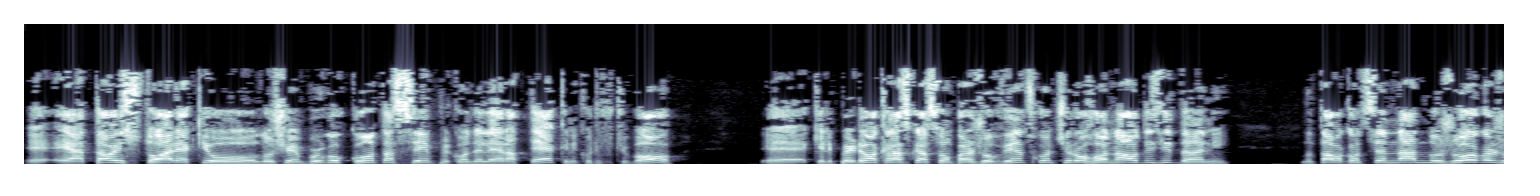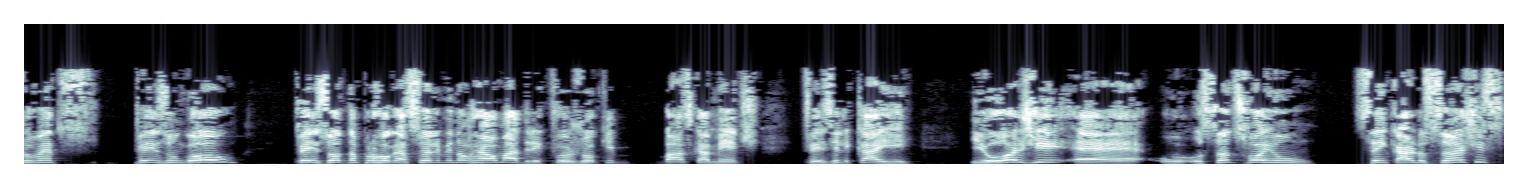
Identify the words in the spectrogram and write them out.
É, é, a tal história que o Luxemburgo conta sempre quando ele era técnico de futebol, é, que ele perdeu a classificação para a Juventus quando tirou Ronaldo e Zidane. Não estava acontecendo nada no jogo, a Juventus fez um gol, fez outro prorrogação eliminou o Real Madrid, que foi o jogo que basicamente fez ele cair. E hoje é, o, o Santos foi um sem Carlos Sanches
